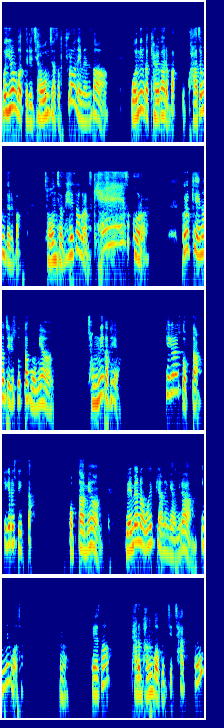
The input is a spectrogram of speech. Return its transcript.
뭐 이런 것들을 저 혼자서 풀어내면서 원인과 결과를 막 과정들을 막 저 혼자서 해석을 하면서 계속 걸어요. 그렇게 에너지를 쏟다 보면 정리가 돼요. 해결할 수 없다. 해결할 수 있다. 없다면 외면하고 회피하는 게 아니라 있는 거죠. 어. 그래서 다른 방법을 이제 찾고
